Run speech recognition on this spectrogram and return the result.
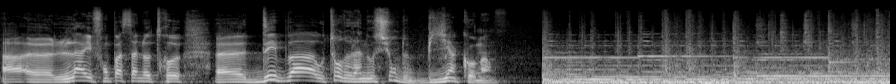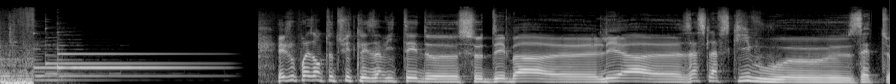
à euh, Live. On passe à notre débat autour de la notion de bien commun. Et je vous présente tout de suite les invités de ce débat. Euh, Léa euh, Zaslavski, vous euh, êtes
